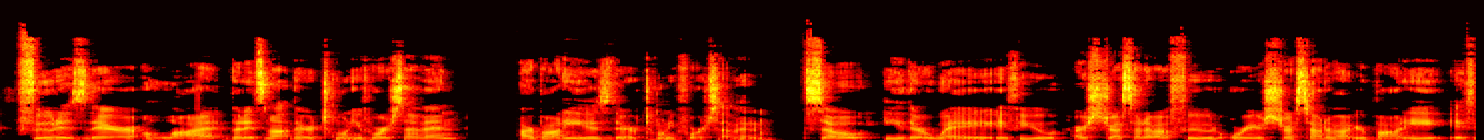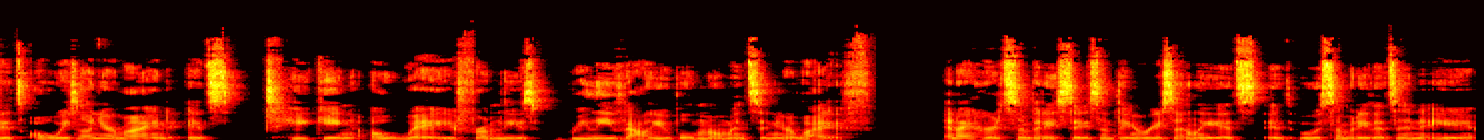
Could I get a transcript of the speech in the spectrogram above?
food is there a lot, but it's not there 24 7. Our body is there 24 7. So, either way, if you are stressed out about food or you're stressed out about your body, if it's always on your mind, it's taking away from these really valuable moments in your life. And I heard somebody say something recently. It's it was somebody that's in a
